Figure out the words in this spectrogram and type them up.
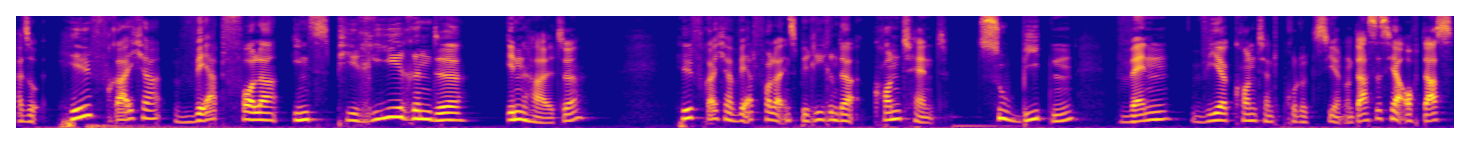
Also hilfreicher, wertvoller, inspirierende Inhalte, hilfreicher, wertvoller, inspirierender Content zu bieten, wenn wir Content produzieren. Und das ist ja auch das,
